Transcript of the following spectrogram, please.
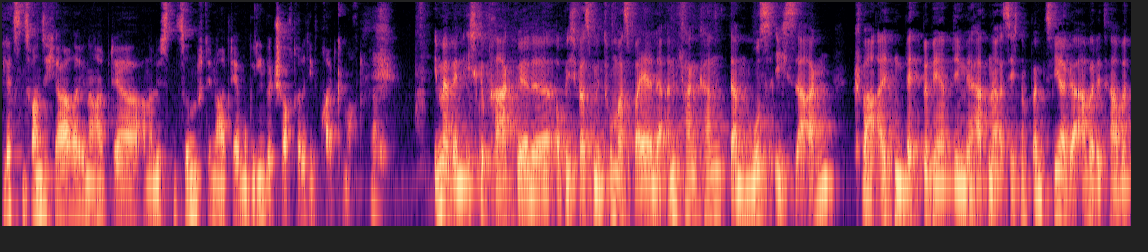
die letzten 20 Jahre innerhalb der Analystenzunft, innerhalb der Immobilienwirtschaft relativ breit gemacht. Ja. Immer wenn ich gefragt werde, ob ich was mit Thomas Bayerle anfangen kann, dann muss ich sagen, qua alten Wettbewerb, den wir hatten, als ich noch beim ZIA gearbeitet habe,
